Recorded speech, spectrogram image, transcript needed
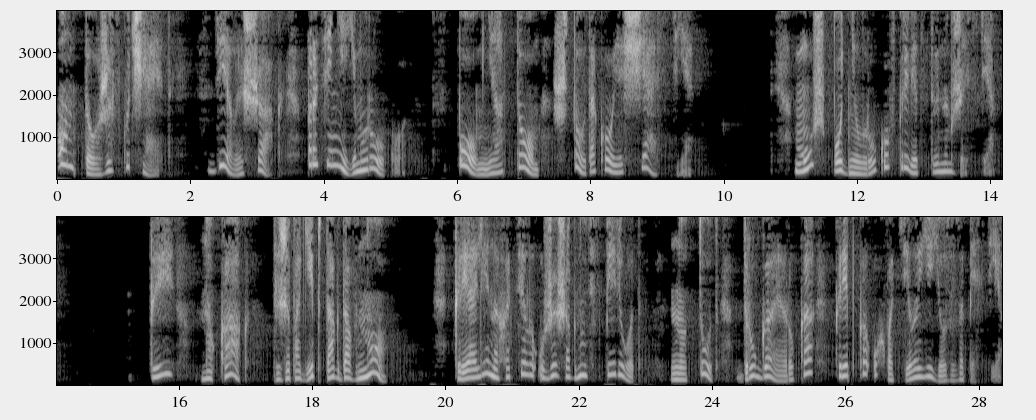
"Он тоже скучает. Сделай шаг, протяни ему руку. Вспомни о том, что такое счастье". Муж поднял руку в приветственном жесте. Ты, но как? Ты же погиб так давно. Криолина хотела уже шагнуть вперед, но тут другая рука крепко ухватила ее за запястье.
